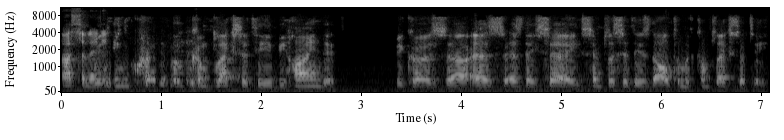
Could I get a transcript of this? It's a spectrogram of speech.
Fascinating. With incredible complexity behind it. Because uh, as, as they say, simplicity is the ultimate complexity.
